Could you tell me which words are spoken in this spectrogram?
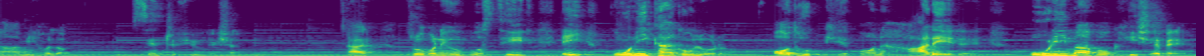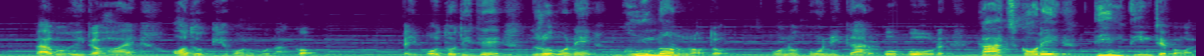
নামই হলো সেন্ট্রিফিউগেশন আর দ্রবণে উপস্থিত এই কণিকাগুলোর অধক্ষেপণ হারের পরিমাপক হিসেবে ব্যবহৃত হয় অধক্ষেপণ গুণাঙ্ক। এই পদ্ধতিতে দ্রবণে ঘূর্ণনরত কোনো কণিকার ওপর কাজ করে তিন তিনটে বল।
